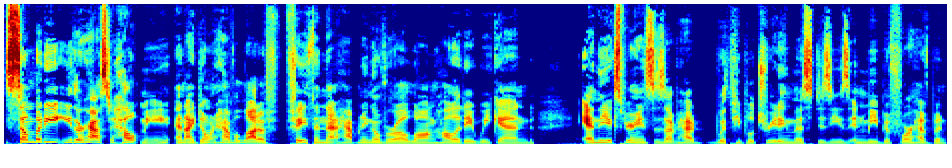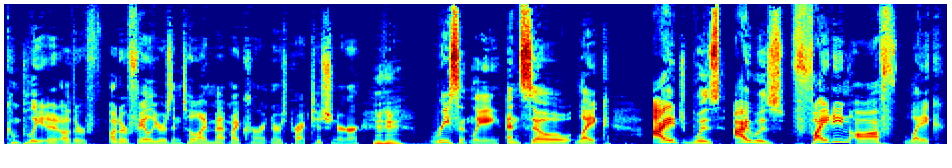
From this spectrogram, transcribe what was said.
somebody either has to help me and I don't have a lot of faith in that happening over a long holiday weekend and the experiences I've had with people treating this disease in me before have been complete and utter utter failures until I met my current nurse practitioner mm-hmm. recently. And so like I was I was fighting off like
